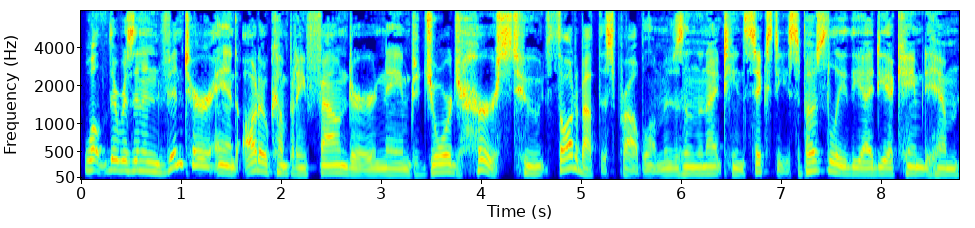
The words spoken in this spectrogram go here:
Well, there was an inventor and auto company founder named George Hurst who thought about this problem. It was in the 1960s. Supposedly, the idea came to him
